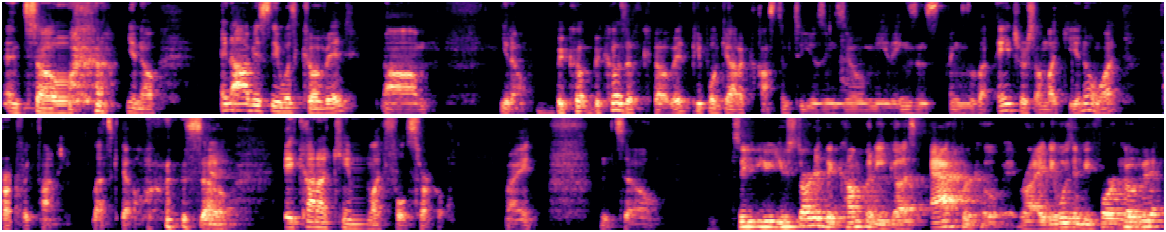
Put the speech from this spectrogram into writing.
And so, you know, and obviously with COVID, um, you know, because because of COVID, people got accustomed to using Zoom meetings and things of that nature. So I'm like, you know what? Perfect timing. Let's go. so yeah. it kind of came like full circle, right? And so so you, you started the company, Gus, after COVID, right? It wasn't before mm-hmm. COVID?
